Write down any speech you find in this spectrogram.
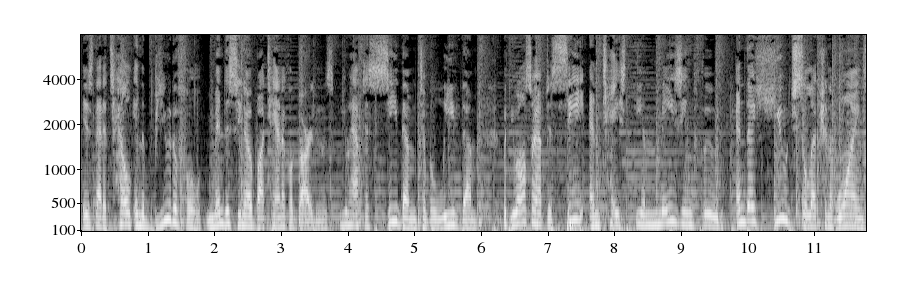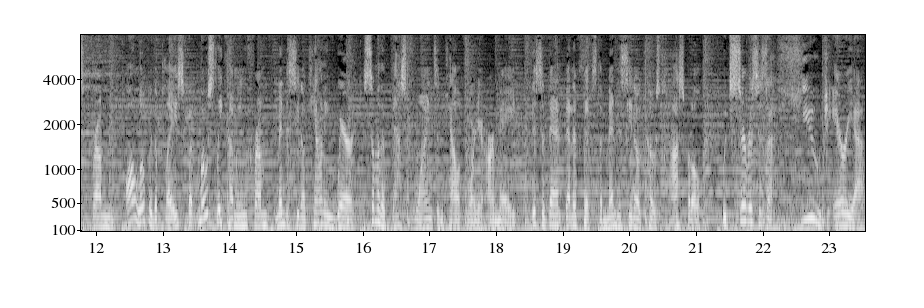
is that it's held in the beautiful Mendocino Botanical Gardens. You have to see them to believe them, but you also have to see and taste the amazing food and the huge selection of wines from all over the place, but mostly coming from Mendocino County, where some of the best wines in California are made. This event benefits the Mendocino Coast Hospital, which services a huge area.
